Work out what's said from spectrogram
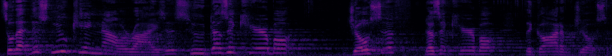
So that this new king now arises who doesn't care about Joseph, doesn't care about the God of Joseph.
